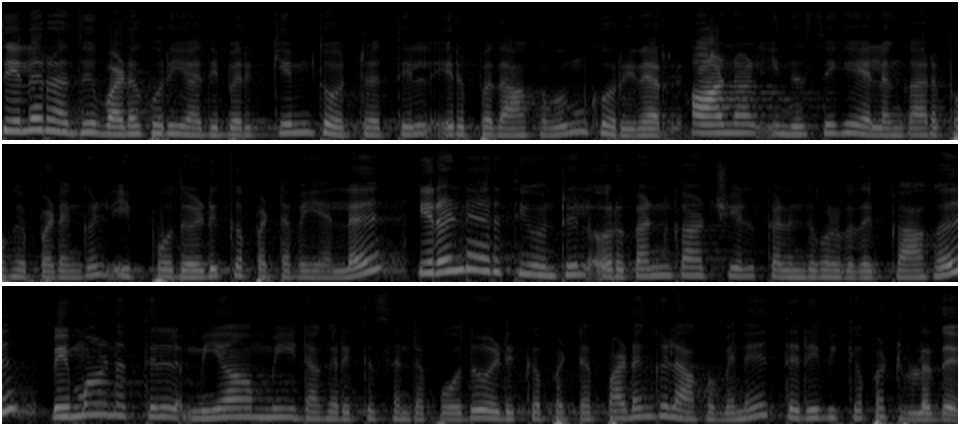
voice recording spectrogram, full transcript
சிலர் அது வடகொரிய அதிபர் கிம் தோற்றத்தில் இருப்பதாகவும் கூறினர். ஆனால் இந்த சிகை அலங்கார புகைப்படங்கள் இப்போது எடுக்கப்பட்டவை அல்ல. இரண்டாயிரத்தி ஒன்றில் ஒரு கண்காட்சியில் கலந்து கொள்வதற்காக விமானத்தில் மியாமி நகருக்கு சென்றபோது எடுக்கப்பட்ட படங்களாகும் என தெரிவிக்கப்பட்டுள்ளது.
